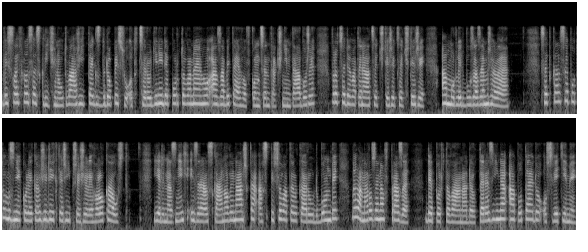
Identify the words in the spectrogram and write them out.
Vyslechl se sklíčenou tváří text dopisu otce rodiny deportovaného a zabitého v koncentračním táboře v roce 1944 a modlitbu za zemřelé. Setkal se potom s několika židy, kteří přežili holokaust. Jedna z nich, izraelská novinářka a spisovatelka Ruth Bondy, byla narozena v Praze, deportována do Terezína a poté do Osvětimi.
